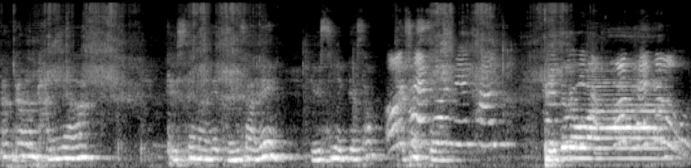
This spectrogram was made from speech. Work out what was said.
깜깜한 밤이야 동산에 예수님께서 가셨어요 베드로와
